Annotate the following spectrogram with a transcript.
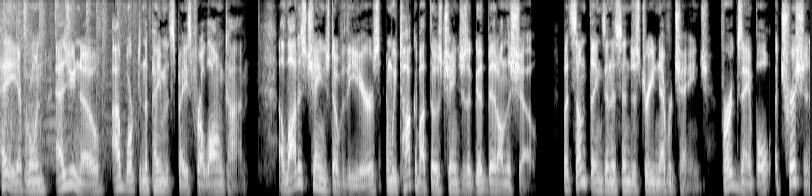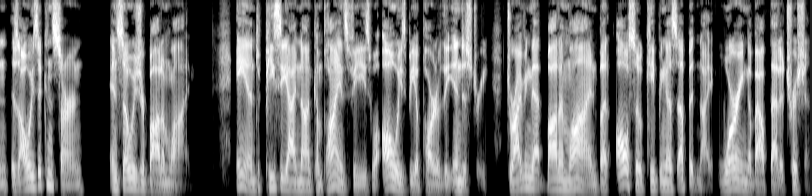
Hey everyone, as you know, I've worked in the payment space for a long time. A lot has changed over the years, and we talk about those changes a good bit on the show. But some things in this industry never change. For example, attrition is always a concern, and so is your bottom line. And PCI non-compliance fees will always be a part of the industry, driving that bottom line, but also keeping us up at night, worrying about that attrition,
